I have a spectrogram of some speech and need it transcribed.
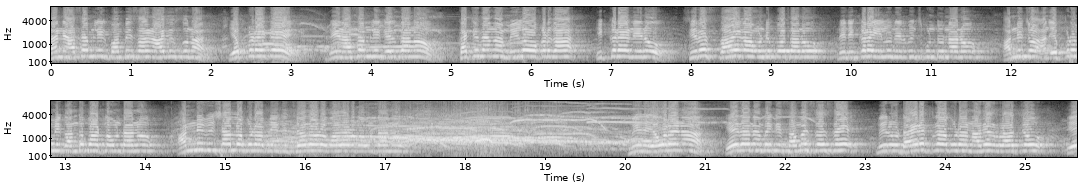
నన్ను అసెంబ్లీకి పంపిస్తారని ఆశిస్తున్నా. ఎప్పుడైతే నేను అసెంబ్లీకి వెళ్తానో ఖచ్చితంగా మీలో ఒకడుగా ఇక్కడే నేను చిరస్థాయిగా ఉండిపోతాను. నేను ఇక్కడ ఇల్లు నిర్మించుకుంటున్నాను. అన్ని చో ఎప్పుడూ మీకు అందుబాటులో ఉంటాను. అన్ని విషయాల్లో కూడా మీకు చేదోడు బాధడుగా ఉంటాను. మీరు ఎవరైనా ఏదైనా మీకు సమస్య వస్తే మీరు డైరెక్ట్గా కూడా నా దగ్గర రావచ్చు. ఏ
